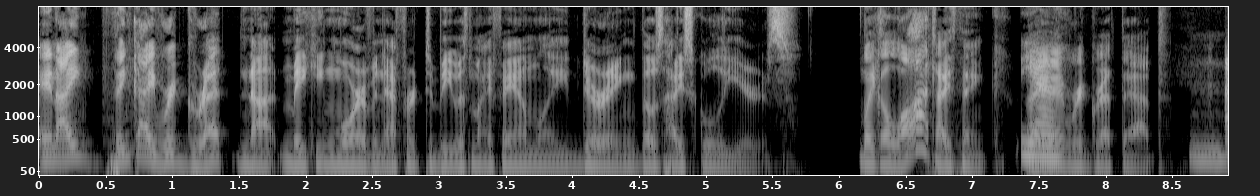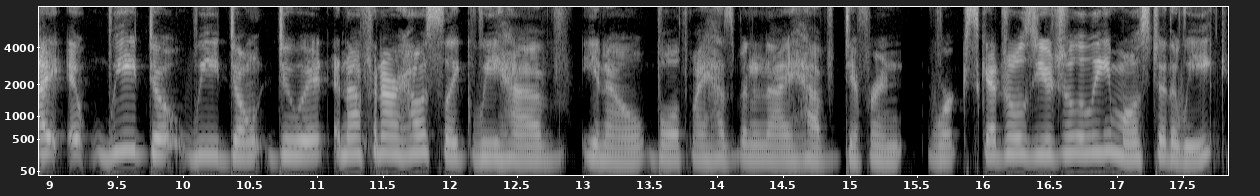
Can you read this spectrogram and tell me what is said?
and I think I regret not making more of an effort to be with my family during those high school years. Like a lot, I think. I- Yeah. I, regret that. Mm. I it, we don't we don't do it enough in our house. Like we have, you know, both my husband and I have different work schedules usually most of the week.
